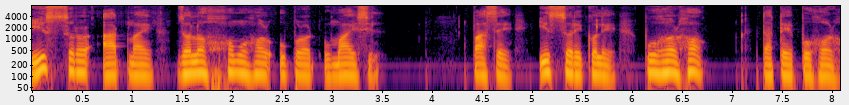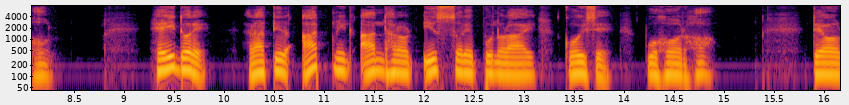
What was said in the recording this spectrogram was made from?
ঈশ্বৰৰ আত্মাই জলসমূহৰ ওপৰত উমাইছিল পাছে ঈশ্বৰে ক'লে পোহৰ হওক তাতে পোহৰ হ'ল। সেইদৰে ৰাতিৰ আত্মিক আন্ধাৰত ঈশ্বৰে পুনৰাই কৈছে পোহৰ হওক। তেওঁৰ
